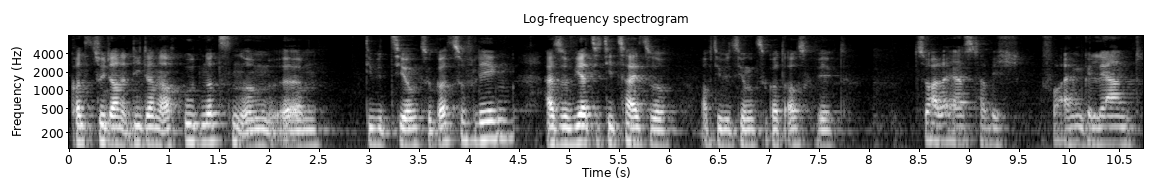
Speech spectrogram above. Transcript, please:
Konntest du die dann, die dann auch gut nutzen, um ähm, die Beziehung zu Gott zu pflegen? Also wie hat sich die Zeit so auf die Beziehung zu Gott ausgewirkt? Zuallererst habe ich vor allem gelernt,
